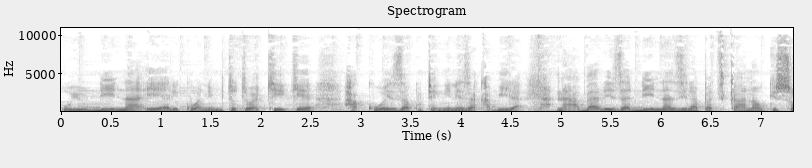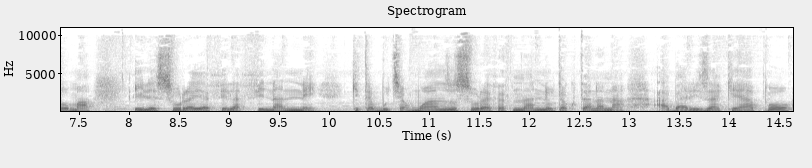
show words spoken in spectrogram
Huyu dina yeye alikuwa ni mtoto wa kike hakuweza kutengeneza kabila. Na habari za dina zinapatikana ukisoma ile sura ya 34 kitabu cha mwanzo sura ya 34 utakutana na habari zake hapo.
